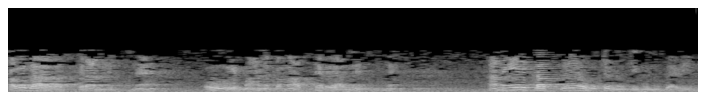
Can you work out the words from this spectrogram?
කවදාවත් කරන්නේ නැහැ. ඔහු මේ මහානකම අත්හැර යන්නේ නැහැ. අනේ ඒ தත්වය ඔහුට නොතිබුණු බැවින්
